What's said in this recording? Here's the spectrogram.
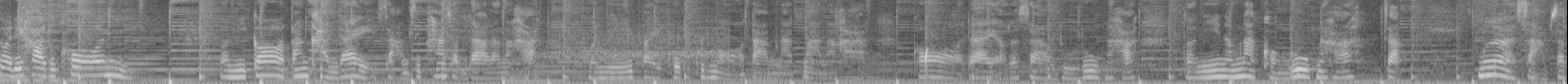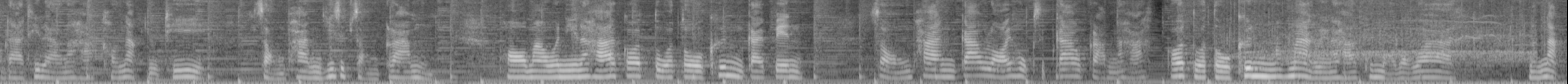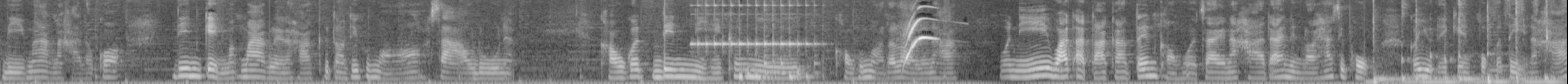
สวัสดีค่ะทุกคน ตอนนี้ก็ตั้งครรภ์ได้ 35 สัปดาห์แล้วนะคะ วันนี้ไปพบคุณหมอตามนัดมานะคะ ก็ได้อัลตราซาวดูลูกนะคะ ตอนนี้น้ำหนักของลูกนะคะ จากเมื่อ 3 สัปดาห์ที่แล้วนะคะ เขาหนักอยู่ที่ 2,022 กรัม พอมาวันนี้นะคะ ก็ตัวโตขึ้นกลายเป็น 2,969 กรัมนะคะ ก็ตัวโตขึ้นมาก ๆ เลยนะคะ คุณหมอบอกว่าน้ำหนักดีมากนะคะ แล้วก็ดิ้นเก่งมาก ๆ เลยนะคะ คือตอนที่คุณหมอซาวดูเนี่ยเขาก็ดิ้นหนีเครื่องมือของคุณหมอตลอดเลยนะคะ วันนี้วัดอัตราการเต้นของหัวใจนะคะ ได้ 156 ก็อยู่ในเกณฑ์ปกตินะคะ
